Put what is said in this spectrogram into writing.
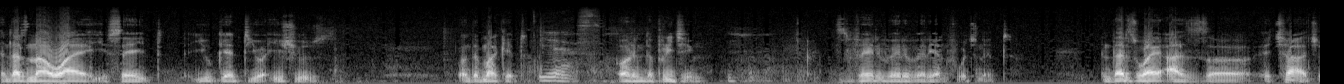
And that's now why you said you get your issues on the market Yes. or in the preaching. It's very, very, very unfortunate. And that is why, as uh, a church,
